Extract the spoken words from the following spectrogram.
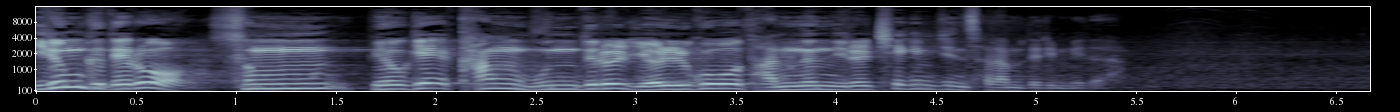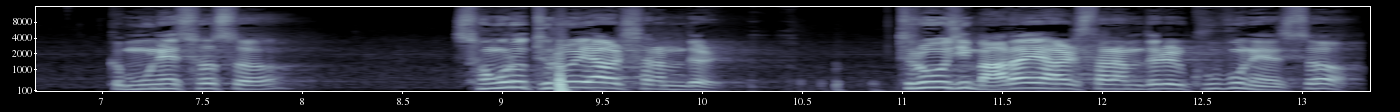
이름 그대로 성벽의 각 문들을 열고 닫는 일을 책임진 사람들입니다. 그 문에 서서 성으로 들어야 할 사람들, 들어오지 말아야 할 사람들을 구분해서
